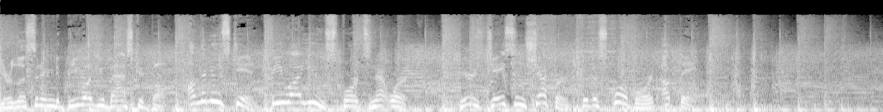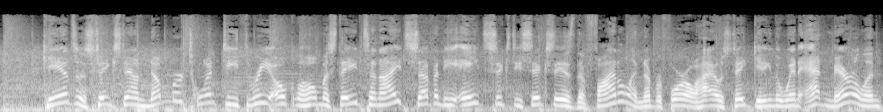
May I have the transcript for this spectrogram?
You're listening to BYU basketball on the Nu Skin BYU Sports Network. Here's Jason Shepard with a scoreboard update. Kansas takes down number 23 Oklahoma State tonight. 78 66 is the final, and number 4 Ohio State getting the win at Maryland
